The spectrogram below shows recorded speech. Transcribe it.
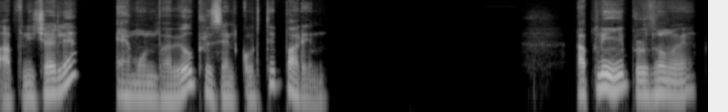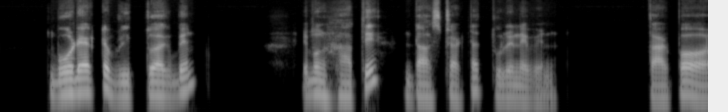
আপনি চাইলে এমনভাবেও প্রেজেন্ট করতে পারেন। আপনি প্রথমে বোর্ডে একটা বৃত্ত আঁকবেন এবং হাতে ডাস্টারটা তুলে নেবেন। তারপর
